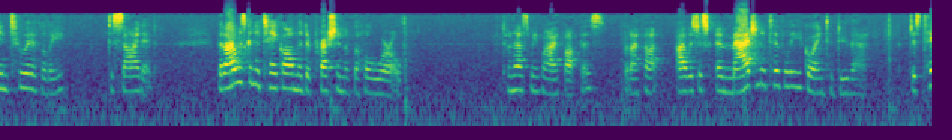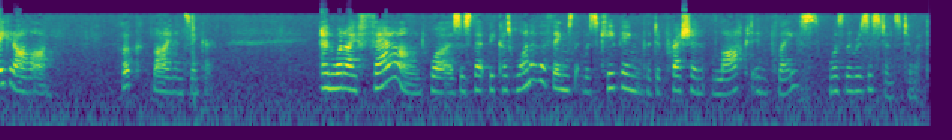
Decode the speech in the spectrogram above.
intuitively decided that I was going to take on the depression of the whole world. Don't ask me why I thought this, but I thought I was just imaginatively going to do that. Just take it all on. Hook, line, and sinker. And what I found was is that because one of the things that was keeping the depression locked in place was the resistance to it.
